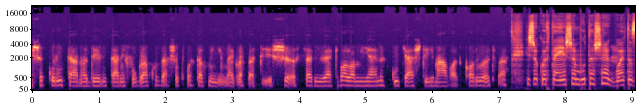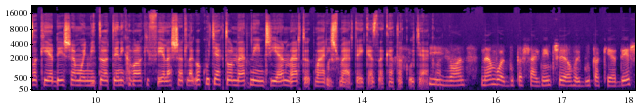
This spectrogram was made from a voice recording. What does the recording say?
és akkor utána a délutáni foglalkozások voltak mindig meglepetésszerűek, valamilyen kutyás témával karöltve. És akkor teljesen butaság volt az a kérdésem, hogy mi történik, ha valaki fél esetleg a kutyáktól, mert nincs ilyen, mert ők már ismerték ezeket a kutyákat. Így van, nem volt butaság, nincs olyan, hogy buta kérdés.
